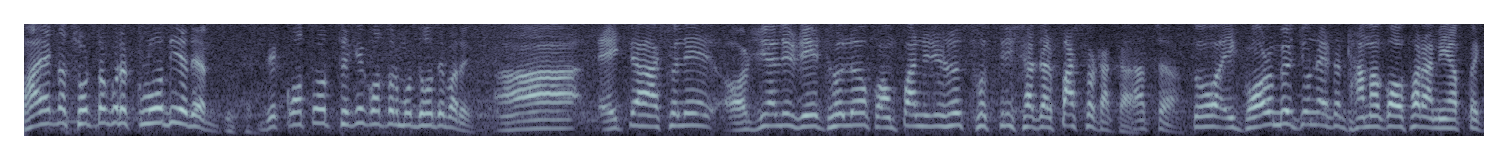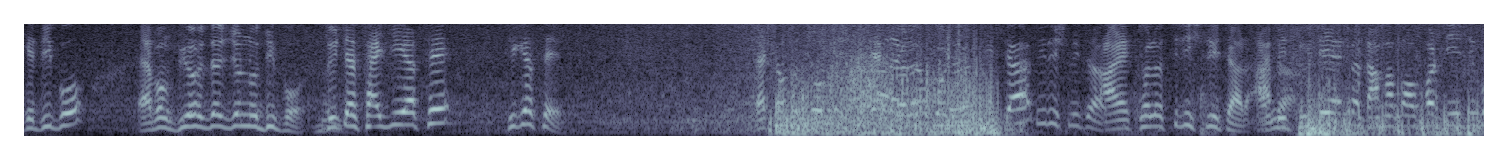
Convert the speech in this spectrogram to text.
ভাই একটা ছোট্ট করে ক্লো দিয়ে দেন যে কত থেকে কতর মধ্যে হতে পারে। এটা আসলে অরিজিনালি রেট হলো কোম্পানি রেট হলো ছত্রিশ হাজার পাঁচশো টাকা। আচ্ছা। তো এই গরমের জন্য একটা ধামাকা অফার আমি আপনাকে দিব এবং ভিউয়ারদের জন্য দিব। দুইটা সাইজই আছে ঠিক আছে? একটা চল্লিশ হলো লিটার তিরিশ লিটার। আর একটা হলো তিরিশ লিটার। আমি আচ্ছা। দুইটাই একটা ধামাকা অফার দিয়ে দিব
